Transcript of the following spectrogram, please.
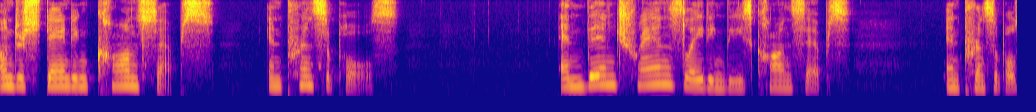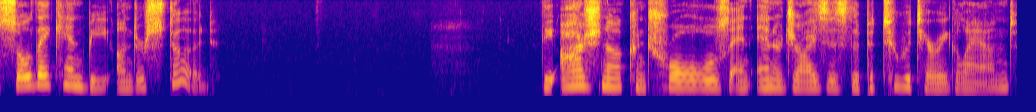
understanding concepts and principles, and then translating these concepts and principles so they can be understood. The ajna controls and energizes the pituitary gland,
